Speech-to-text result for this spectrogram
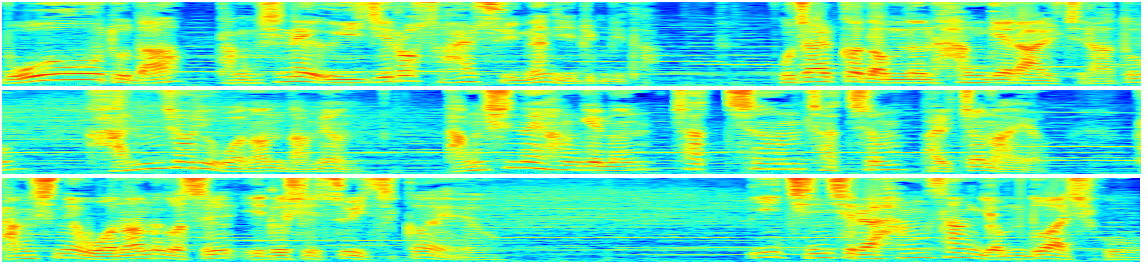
모두 다 당신의 의지로서 할 수 있는 일입니다. 보잘 것 없는 한계라 할지라도 간절히 원한다면 당신의 한계는 차츰차츰 발전하여 당신이 원하는 것을 이루실 수 있을 거예요. 이 진실을 항상 염두하시고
